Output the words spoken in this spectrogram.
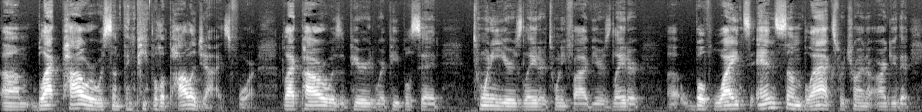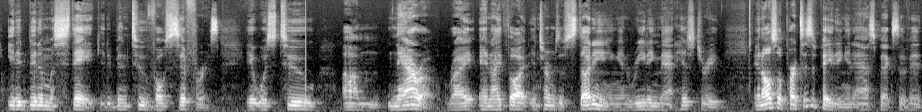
um, black power was something people apologized for. Black Power was a period where people said 20 years later, 25 years later, uh, both whites and some blacks were trying to argue that it had been a mistake. It had been too vociferous. It was too um, narrow, right? And I thought, in terms of studying and reading that history, and also participating in aspects of it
